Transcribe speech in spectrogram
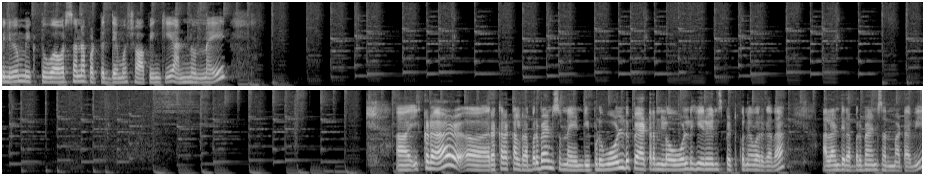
మినిమం మీకు టూ అవర్స్ అన్న పట్టుద్దేమో షాపింగ్కి అన్నీ ఉన్నాయి. ఇక్కడ రకరకాల రబ్బర్ బ్యాండ్స్ ఉన్నాయండి. ఇప్పుడు ఓల్డ్ ప్యాటర్న్లో ఓల్డ్ హీరోయిన్స్ పెట్టుకునేవారు కదా అలాంటి రబ్బర్ బ్యాండ్స్ అనమాట అవి.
